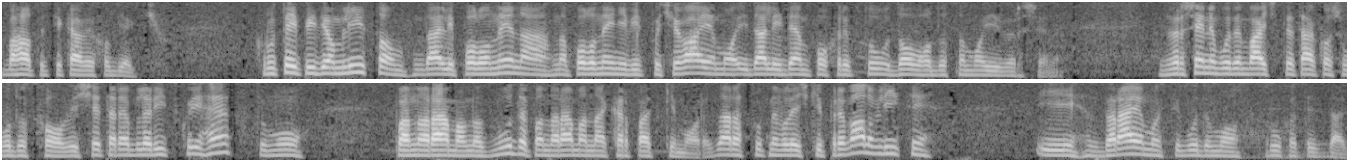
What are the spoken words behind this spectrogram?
багато цікавих об'єктів. Крутий підйом лісом, далі полонина, на полонині відпочиваємо і далі йдемо по хребту довго до самої вершини. З вершини будемо бачити також водосховище Теребляріцької ГЕС, тому панорама в нас буде, панорама на Карпатське море. Зараз тут невеличкий привал в лісі і збираємось і будемо рухатись далі.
